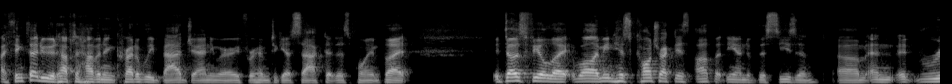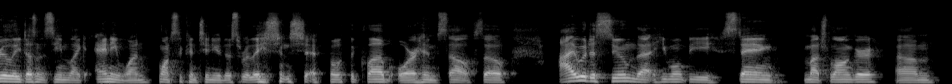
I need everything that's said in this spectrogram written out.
I think that he would have to have an incredibly bad January for him to get sacked at this point. But it does feel like, well, I mean, his contract is up at the end of this season. Um, and it really doesn't seem like anyone wants to continue this relationship, both the club or himself. So I would assume that he won't be staying much longer. Um,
